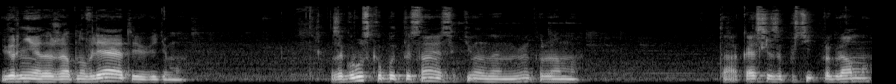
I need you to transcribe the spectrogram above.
вернее даже обновляет ее, видимо. Загрузка будет представлена с активным на момент программы. Так, а если запустить программу?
